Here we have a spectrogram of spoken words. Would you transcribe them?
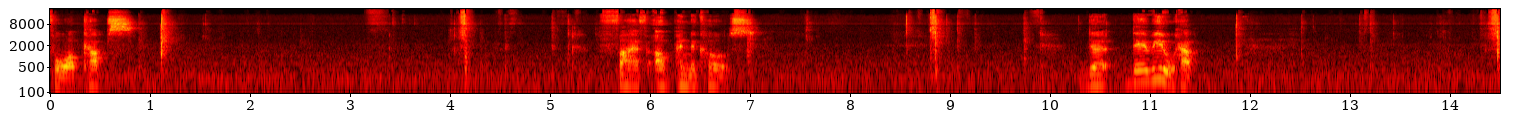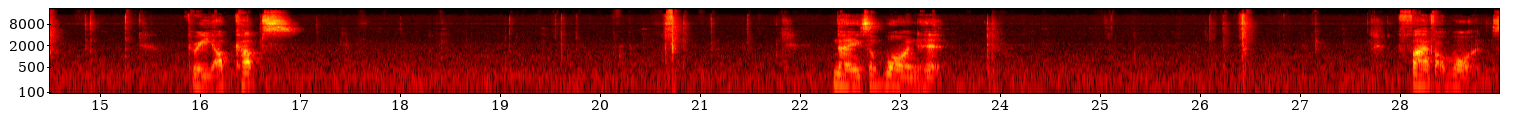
Four of Cups Five of Pentacles The Devil ครับ Three of Cups Nine of Wands ฮะ Five of Wands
